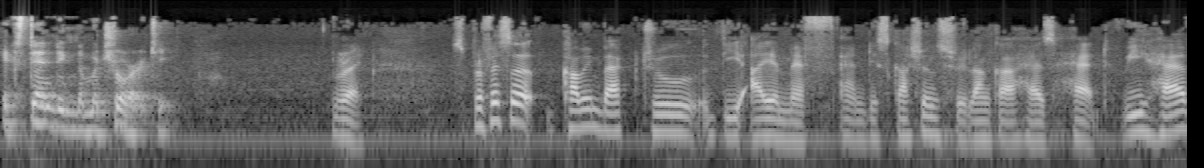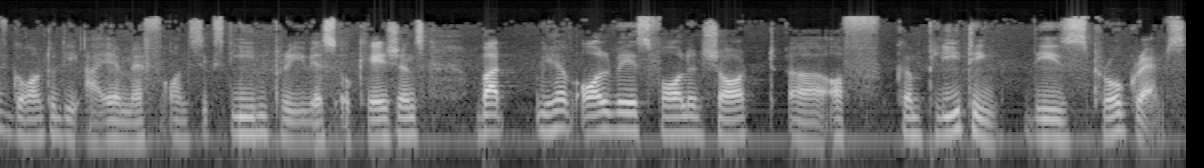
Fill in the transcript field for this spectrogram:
extending the maturity. Right. So, Professor, coming back to the IMF and discussions Sri Lanka has had, we have gone to the IMF on 16 previous occasions, but we have always fallen short uh, of completing these programs.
